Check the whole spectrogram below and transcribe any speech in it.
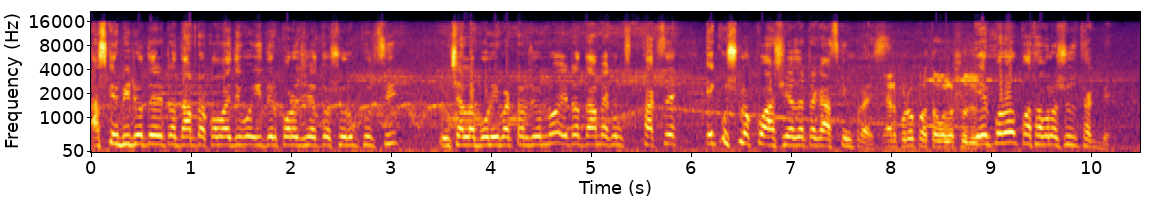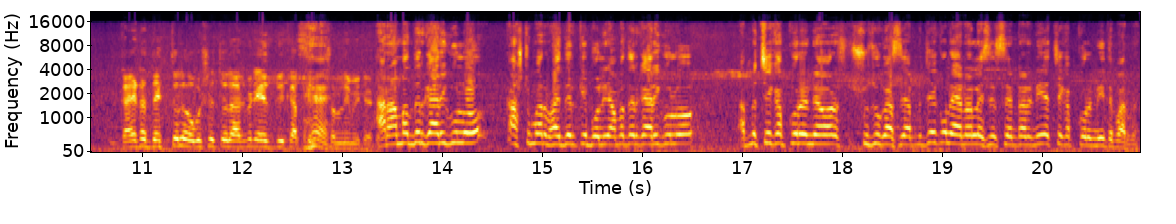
আজকের ভিডিওতে এটা দামটা কমাই দিব ঈদের পরে যেহেতু শোরুম খুলছি ইনশাল্লাহ বনিবারটার জন্য এটার দাম এখন থাকছে একুশ লক্ষ আশি হাজার টাকা আস্কিং প্রাইস এরপরেও কথা বলার সুযোগ। এরপরেও কথা বলার সুযোগ থাকবে। গাড়িটা দেখতে হলে অবশ্যই চলে আসবেন এসবি হ্যাঁ। লিমিটেড আর আমাদের গাড়িগুলো কাস্টমার ভাইদেরকে বলি আমাদের গাড়িগুলো আপনি চেক আপ করে নেওয়ার সুযোগ আছে আপনি যে কোনো অ্যানালাইসিস সেন্টারে নিয়ে চেক আপ করে নিতে পারবেন।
